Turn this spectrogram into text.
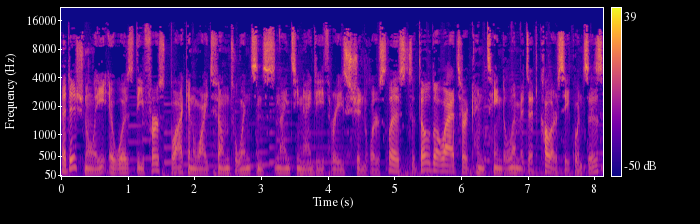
Additionally, it was the first black and white film to win since 1993's Schindler's List, though the latter contained limited color sequences.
